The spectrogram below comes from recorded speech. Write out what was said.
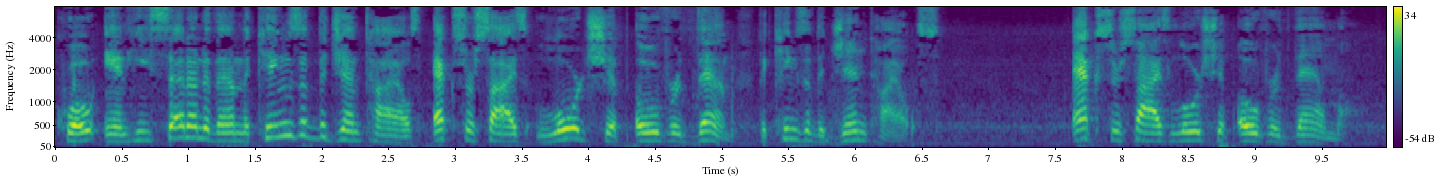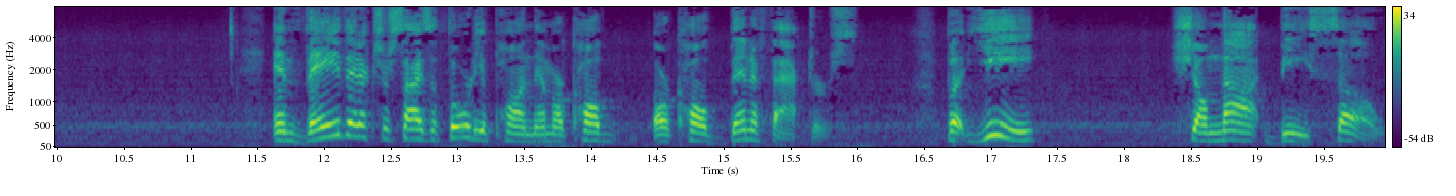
quote, And he said unto them, The kings of the Gentiles exercise lordship over them. The kings of the Gentiles exercise lordship over them. And they that exercise authority upon them are called, are called benefactors. But ye shall not be so.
